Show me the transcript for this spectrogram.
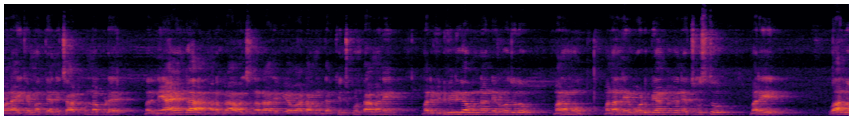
మన ఐకమత్యాన్ని చాటుకున్నప్పుడే మరి న్యాయంగా మనకు రావాల్సిన రాజకీయ వాటాను దక్కించుకుంటామని మరి విడివిడిగా ఉన్నన్ని రోజులు మనము మనల్ని ఓటు బ్యాంకుగానే చూస్తూ మరి వాళ్ళు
